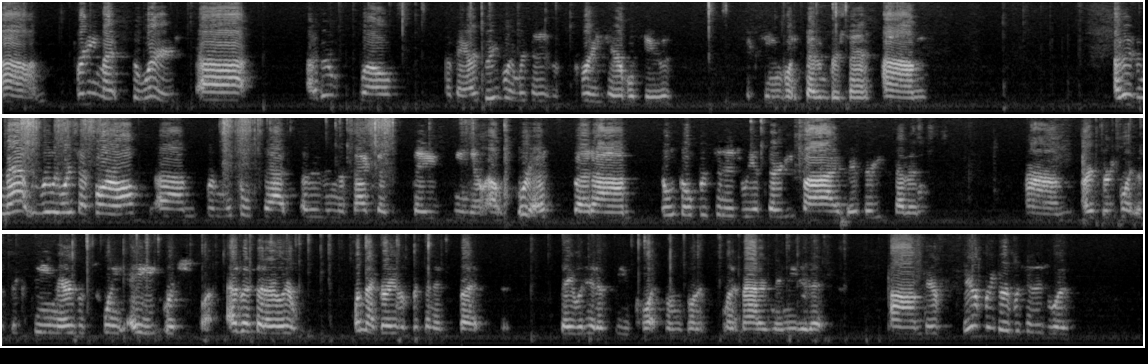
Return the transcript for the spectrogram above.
Um, pretty much the worst. Uh, other, well, okay, our three point percentage was pretty terrible too, 16.7%. Um, other than that, we really weren't that far off um, from Nicholls stats, other than the fact that they, you know, outscored us. But um, field goal percentage, we had 35, they're 37. Um, our three point was 16, theirs was 28, which, as I said earlier, wasn't that great of a percentage, but they would hit a few clutch ones when it, when it mattered and they needed it. Um, their their free throw percentage was,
